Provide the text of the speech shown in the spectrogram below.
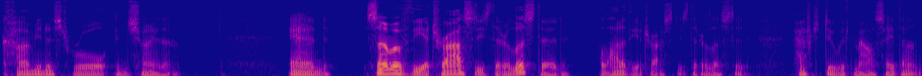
communist rule in China. And some of the atrocities that are listed, a lot of the atrocities that are listed, have to do with Mao Zedong.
